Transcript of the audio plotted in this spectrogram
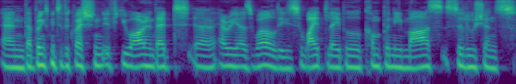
And that brings me to the question: if you are in that uh, area as well, these white label company MaaS solutions.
